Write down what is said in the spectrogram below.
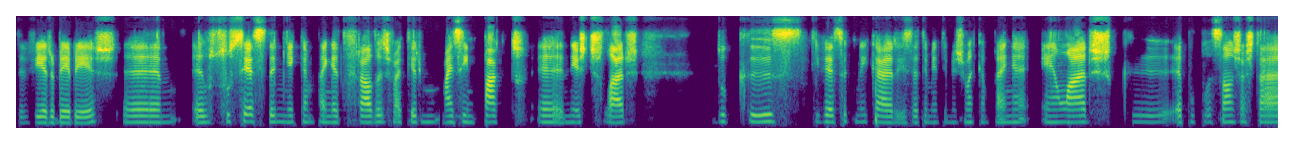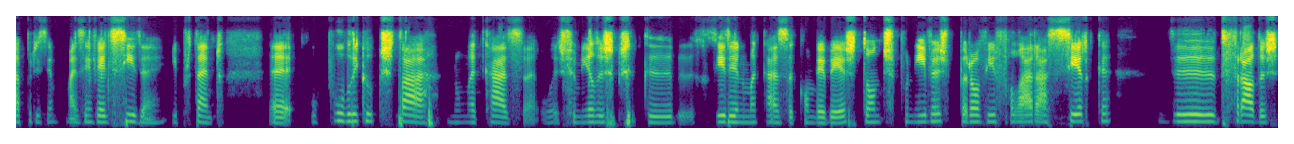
de haver bebês, uh, o sucesso da minha campanha de fraldas vai ter mais impacto uh, nestes lares do que se estivesse a comunicar exatamente a mesma campanha em lares que a população já está, por exemplo, mais envelhecida e, portanto, uh, o público que está numa casa ou as famílias que, que, residem numa casa com bebés estão disponíveis para ouvir falar acerca de, de fraldas.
